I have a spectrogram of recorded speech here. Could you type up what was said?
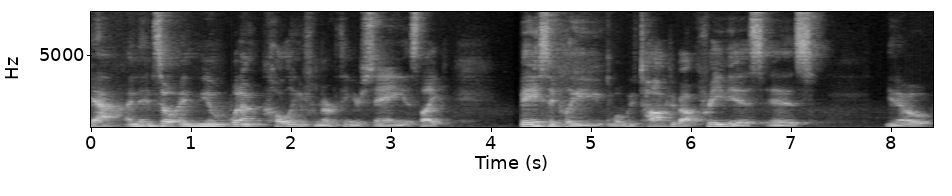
Yeah, and, and so and you know what I'm calling from everything you're saying is like basically what we've talked about previous is you know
